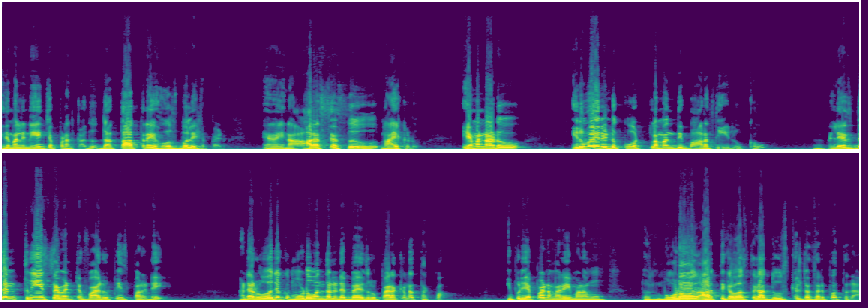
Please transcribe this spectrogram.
ఇది మళ్ళీ నేను చెప్పడం కాదు దత్తాత్రేయ హోస్బోలే చెప్పాడు. ఆయన ఆర్ఎస్ఎస్ నాయకుడు. ఏమన్నాడు? ఇరవై రెండు కోట్ల మంది భారతీయులకు less than three seventy five rupees per day అంటే రోజుకు మూడు వందల డెబ్బై ఐదు రూపాయల కన్నా తక్కువ. ఇప్పుడు చెప్పండి మరి మనము మూడో ఆర్థిక వ్యవస్థగా దూసుకెళ్తే సరిపోతుందా?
